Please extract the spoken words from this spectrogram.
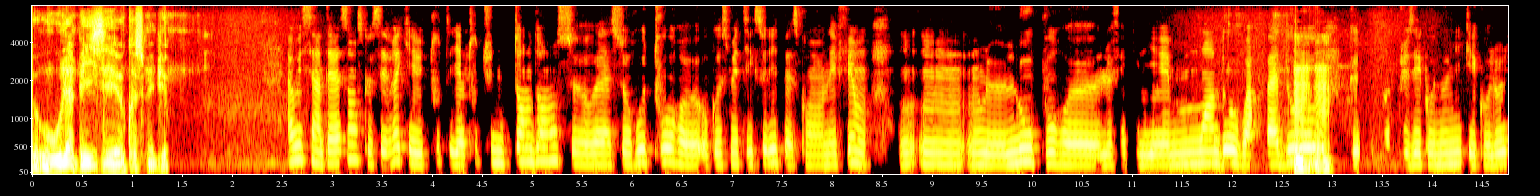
ou labellisés Cosmébio. Ah oui, c'est intéressant parce que c'est vrai qu'il y a eu toute, il y a toute une tendance à ce retour aux cosmétiques solides parce qu'en effet, on, on, le loue pour le fait qu'il y ait moins d'eau, voire pas d'eau, mmh que ce soit plus économique, écologique.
